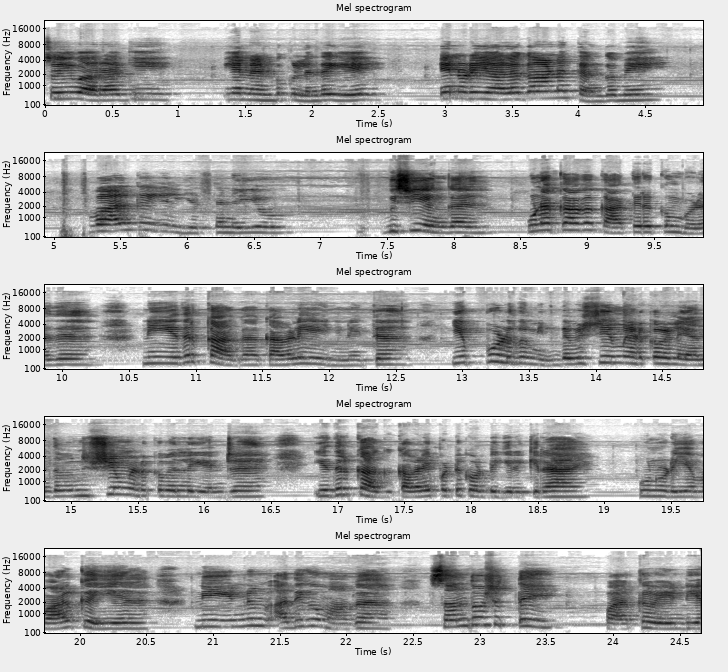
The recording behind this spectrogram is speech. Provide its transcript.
செய்வாராகி? என் அன்பு குழந்தையே என்னுடைய அழகான தங்கமே வாழ்க்கையில் எத்தனையோ விஷயங்கள் உனக்காக காத்திருக்கும் பொழுது நீ எதற்காக கவலையை நினைத்து எப்பொழுதும் இந்த விஷயம் நடக்கவில்லை அந்த விஷயம் நடக்கவில்லை என்று எதற்காக கவலைப்பட்டு கொண்டு இருக்கிறாய்? உன்னுடைய வாழ்க்கையில் நீ இன்னும் அதிகமாக சந்தோஷத்தை பார்க்க வேண்டிய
